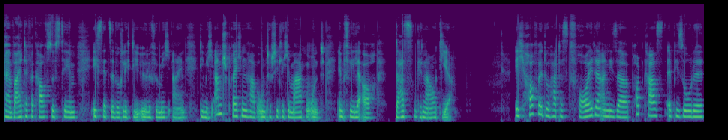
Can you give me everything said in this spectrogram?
Weiterverkaufssystem. Ich setze wirklich die Öle für mich ein, die mich ansprechen, habe unterschiedliche Marken und empfehle auch das genau dir. Ich hoffe, du hattest Freude an dieser Podcast-Episode.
